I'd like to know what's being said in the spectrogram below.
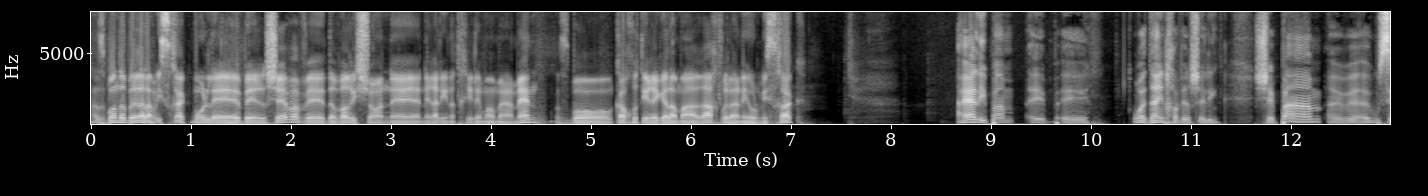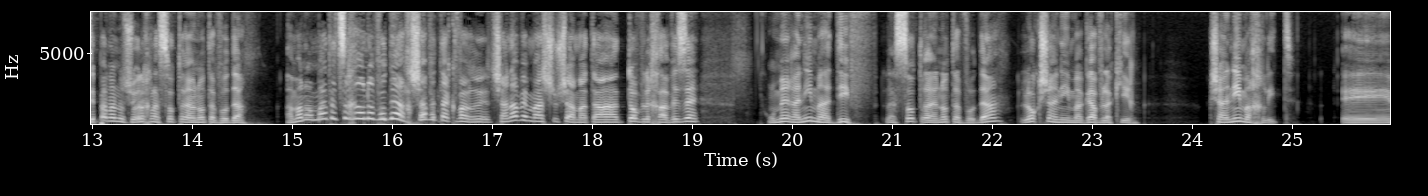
אז בואו נדבר על המשחק מול uh, באר שבע, ודבר ראשון, uh, נראה לי נתחיל עם המאמן. אז בואו, קח אותי רגע למערך ולניהול משחק. היה לי פעם, אה, אה, הוא עדיין חבר שלי, שפעם, אה, הוא סיפר לנו שהוא הולך לעשות ראיונות עבודה. אמרנו, מה אתה צריך ראיון עבודה? עכשיו אתה כבר שנה ומשהו שם, אתה טוב לך וזה. הוא אומר, אני מעדיף לעשות ראיונות עבודה, לא כשאני עם הגב לקיר, כשאני מחליט. אה,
